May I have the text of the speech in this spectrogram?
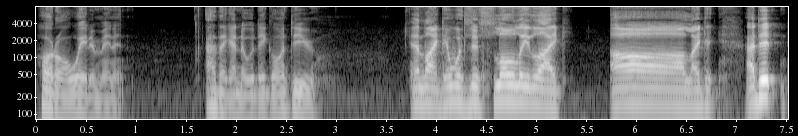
hold on, wait a minute. I think I know what they're going to do. And like it was just slowly like, uh like I didn't,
